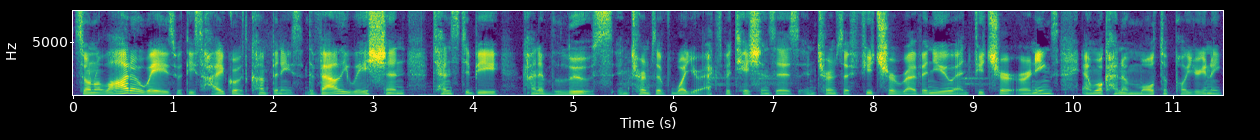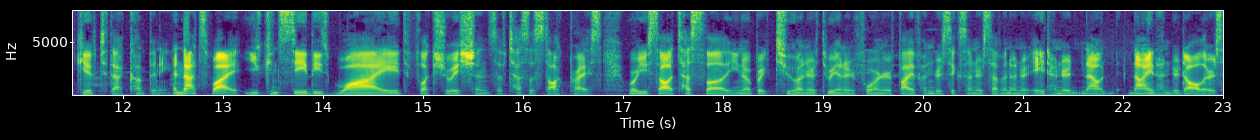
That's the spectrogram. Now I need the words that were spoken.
So, in a lot of ways, with these high growth companies, the valuation tends to be kind of loose in terms of what your expectations is in terms of future revenue and future earnings and what kind of multiple you're going to give to that company. And that's why you can see these wide fluctuations of Tesla stock price where you saw Tesla, you know, break 200, 300, 400, 500, 600, 700, 800, now $900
